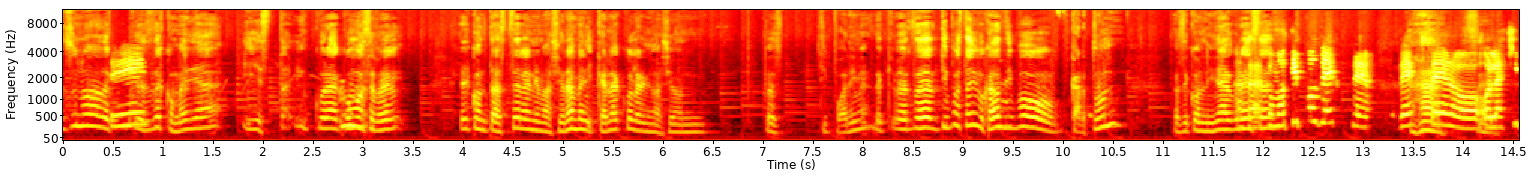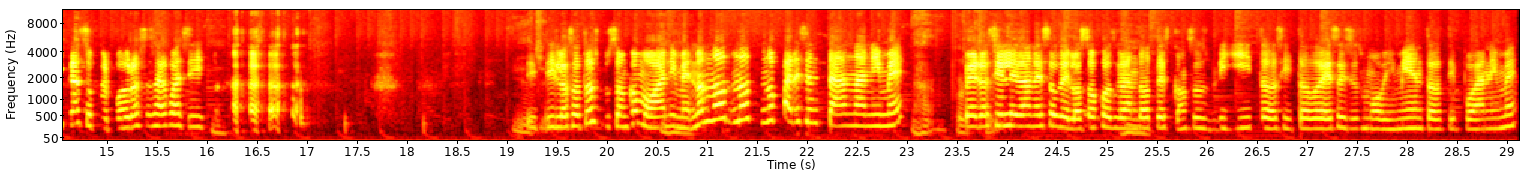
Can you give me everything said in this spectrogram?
Es uno de, Sí. es de comedia y está bien cura cómo se ve el, el contraste de la animación americana con la animación, pues, tipo anime. El tipo está dibujado tipo cartoon, así con líneas Ajá, gruesas. como tipo Dexter, Dexter Ajá, o, sí. o las chicas superpoderosas, algo así. y los otros pues son como anime. No, no, no, no parecen tan anime, ajá, porque- pero sí le dan eso de los ojos grandotes con sus brillitos y todo eso y sus movimientos tipo anime.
